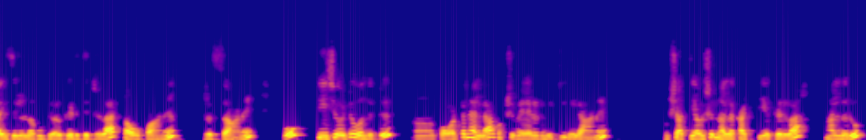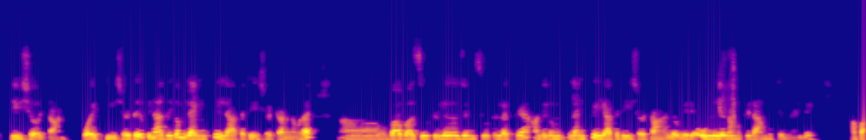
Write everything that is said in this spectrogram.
സൈസിലുള്ള കുട്ടികൾക്ക് എടുത്തിട്ടുള്ള ടോപ്പാണ് ഡ്രസ്സാണ് അപ്പോൾ ടീഷർട്ട് വന്നിട്ട് കോട്ടൺ അല്ല പക്ഷെ വേറൊരു മെറ്റീരിയൽ ആണ്. പക്ഷെ അത്യാവശ്യം നല്ല കട്ടിയൊക്കെ ഉള്ള നല്ലൊരു ടീഷർട്ടാണ് വൈറ്റ് ടീഷർട്ട് പിന്നെ അധികം ലെങ്ത് ഇല്ലാത്ത ടീഷർട്ടാണ് നമ്മുടെ ബാബ സ്യൂട്ടിൽ ജെൻ സ്യൂട്ടിലൊക്കെ അധികം ലെങ്ത് ഇല്ലാത്ത ടീഷർട്ടാണല്ലോ വരിക. ഉള്ളിൽ നമുക്ക് ഇടാൻ പറ്റുന്നതല്ലേ? അപ്പൊ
